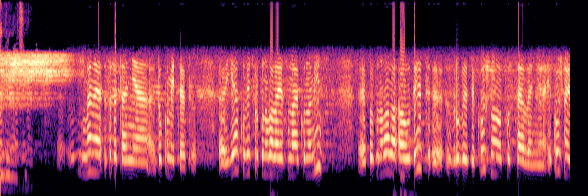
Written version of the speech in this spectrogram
добрий вечір. У мене запитання до комітету. Е, Я колись пропонувала, я сама економіст, е, пропонувала аудит зробити кожного поселення і кожної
